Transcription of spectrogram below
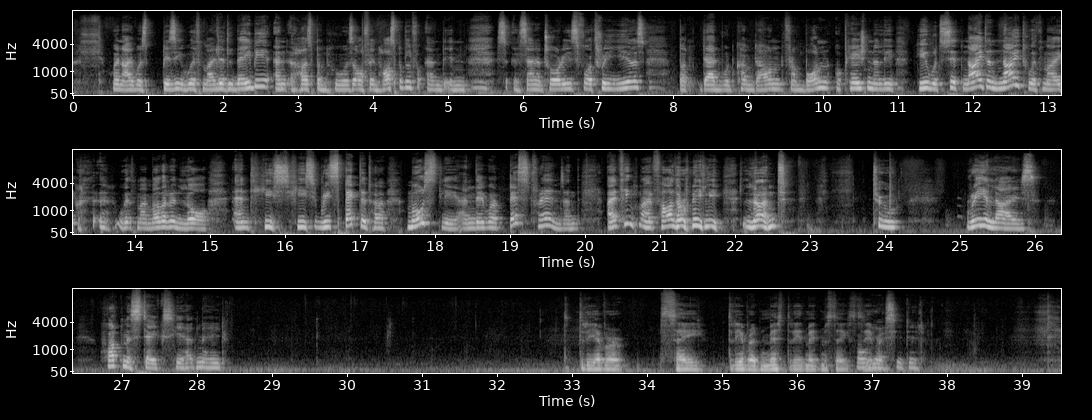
when I was busy with my little baby and a husband who was off in hospital for, and in uh, sanatories for three years. But Dad would come down from Bonn occasionally. He would sit night and night with my with my mother-in-law, and he he respected her mostly, and they were best friends. And I think my father really learned to realize what mistakes he had made. Did he ever say? Did he ever admit that he had made mistakes? Did Oh, yes, he did.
